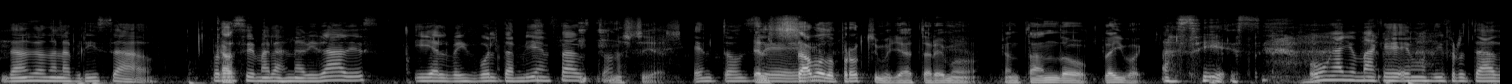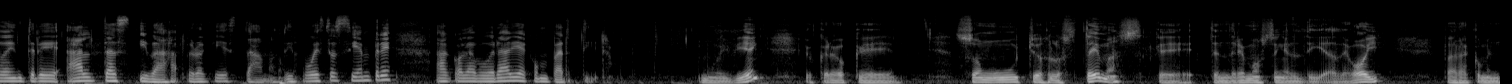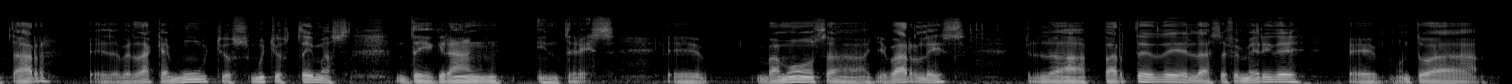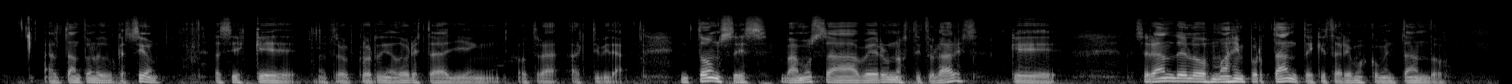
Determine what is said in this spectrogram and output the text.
dándonos la brisa próxima a las Navidades y el béisbol también, Fausto. Así es. Entonces. El sábado próximo ya estaremos cantando Playboy. Así es. Un año más que hemos disfrutado entre altas y bajas, pero aquí estamos, dispuestos siempre a colaborar y a compartir. Muy bien, yo creo que son muchos los temas que tendremos en el día de hoy para comentar. Eh, de verdad que hay muchos, muchos temas de gran interés. Eh, vamos a llevarles la parte de las efemérides eh, junto a, al tanto en la educación. Así es que nuestro coordinador está allí en otra actividad. Entonces, vamos a ver unos titulares que serán de los más importantes que estaremos comentando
